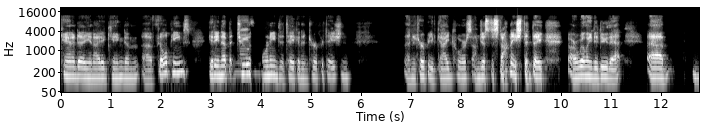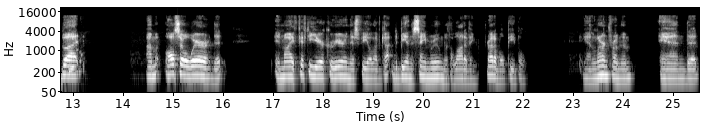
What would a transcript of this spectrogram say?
Canada, United Kingdom, uh, Philippines getting up at two in the morning to take an interpretation, an interpretive guide course. I'm just astonished that they are willing to do that. Uh, but I'm also aware that in my 50 year career in this field, I've gotten to be in the same room with a lot of incredible people and learn from them. And that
